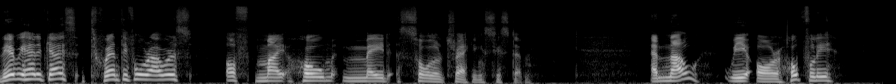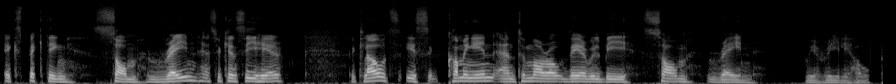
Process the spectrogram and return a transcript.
There we had it guys, 24 hours of my homemade solar tracking system. And now we are hopefully expecting some rain as you can see here. The clouds is coming in and tomorrow there will be some rain we really hope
